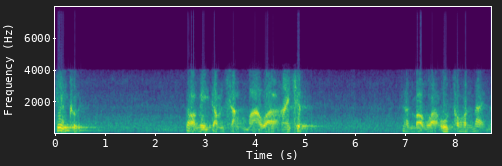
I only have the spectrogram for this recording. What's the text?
เที่ยงคืน ก็มีคำสั่งมาว่าให้ชึดท่านบอกว่าอุทธรณ์ได้ไหม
